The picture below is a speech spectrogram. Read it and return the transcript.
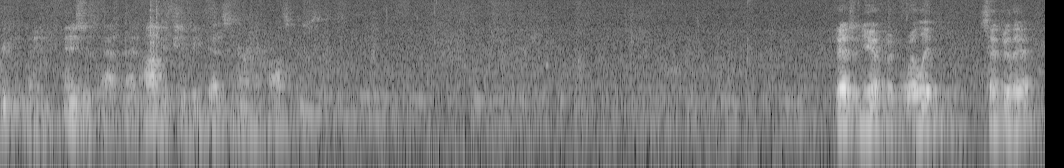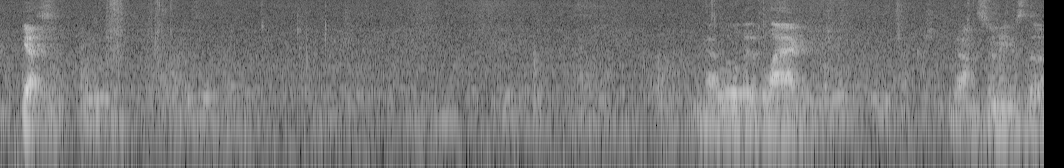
re- when it finishes, that, that object should be dead center in the cross pieces. It hasn't yet, but will it center there? Yes. Got a little bit of lag that I'm assuming is the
